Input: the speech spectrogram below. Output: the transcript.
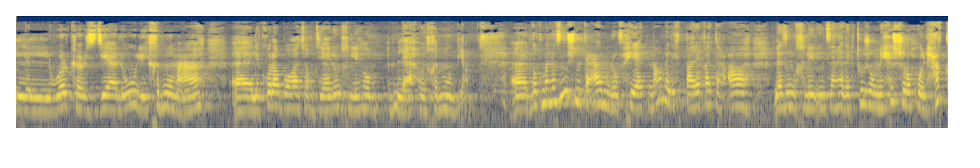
ال workers ديالو اللي يخدموا معاه آه، les collaborateurs ديالو يخليهم ملاح ويخدموا bien donc ما لازمش نتعاملوا في حياتنا بهذيك الطريقة تاع آه لازم نخلي الإنسان هذاك toujours ما يحسش روحو الحق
